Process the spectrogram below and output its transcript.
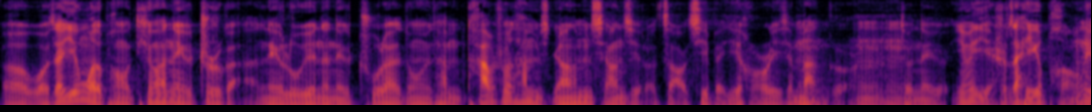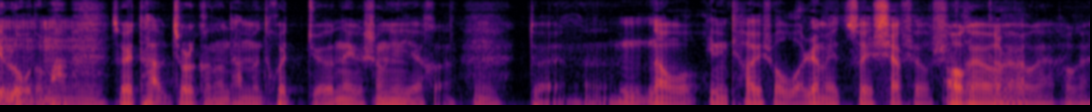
呃，我在英国的朋友听完那个质感那个录音的那个出来的东西，他们他们说他们让他们想起了早期北极猴一些慢歌，嗯嗯，就那个，因为也是在一个棚里录的嘛，嗯。所以他就是可能他们会觉得那个声音也很嗯对，嗯。嗯，那我给你挑一首我认为最 Sheffield 式的 OK 歌 OK OK OK。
